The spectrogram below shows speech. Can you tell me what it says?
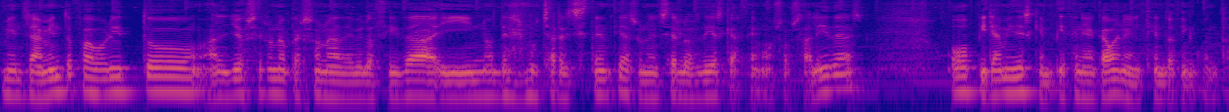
Mi entrenamiento favorito, al yo ser una persona de velocidad y no tener mucha resistencia, suelen ser los días que hacemos o salidas o pirámides que empiezan y acaban en el 150.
